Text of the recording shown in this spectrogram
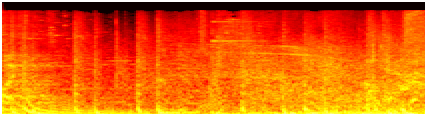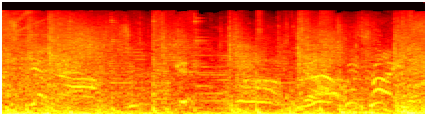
Fight! Let's get out! Try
